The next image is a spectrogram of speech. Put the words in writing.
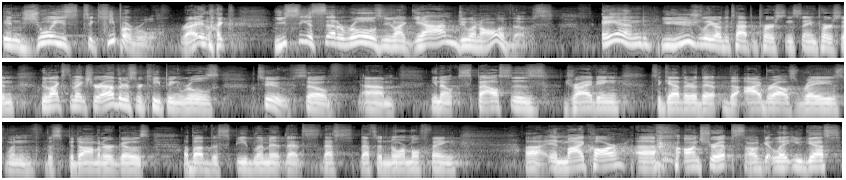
enjoys to keep a rule, right? Like, you see a set of rules and you're like, yeah, I'm doing all of those. And you usually are the type of person, same person, who likes to make sure others are keeping rules too. So, um, you know, spouses driving together, the, the eyebrows raised when the speedometer goes above the speed limit. That's, that's, that's a normal thing. Uh, in my car uh, on trips, I'll get, let you guess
